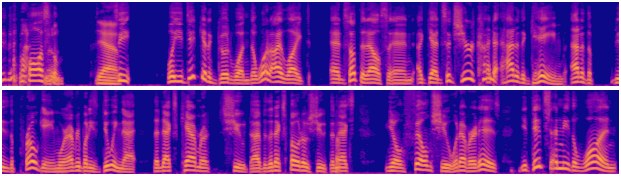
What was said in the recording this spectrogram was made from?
awesome. Yeah. See, well, you did get a good one. The one I liked, and something else. And again, since you're kind of out of the game, out of the the pro game where everybody's doing that, the next camera shoot, uh, the next photo shoot, the next you know film shoot, whatever it is, you did send me the one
